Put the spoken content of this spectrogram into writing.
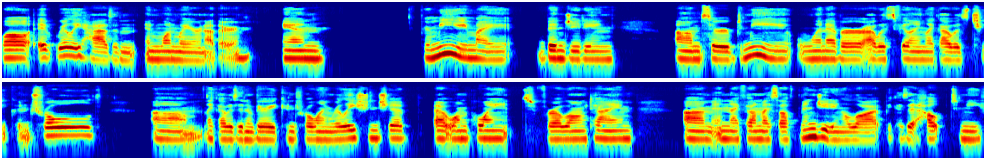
Well, it really has in, in one way or another. And for me, my binge eating um, served me whenever I was feeling like I was too controlled, um, like I was in a very controlling relationship at one point for a long time. Um, and I found myself binge eating a lot because it helped me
